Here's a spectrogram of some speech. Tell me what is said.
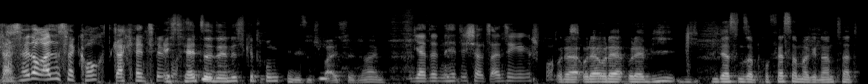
Das wäre doch alles verkocht, gar kein Thema. Ich hätte den nicht getrunken, diesen Speichel, nein. Ja, dann hätte ich als einziger gesprochen. Oder, oder, oder, oder wie, wie, wie das unser Professor mal genannt hat,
